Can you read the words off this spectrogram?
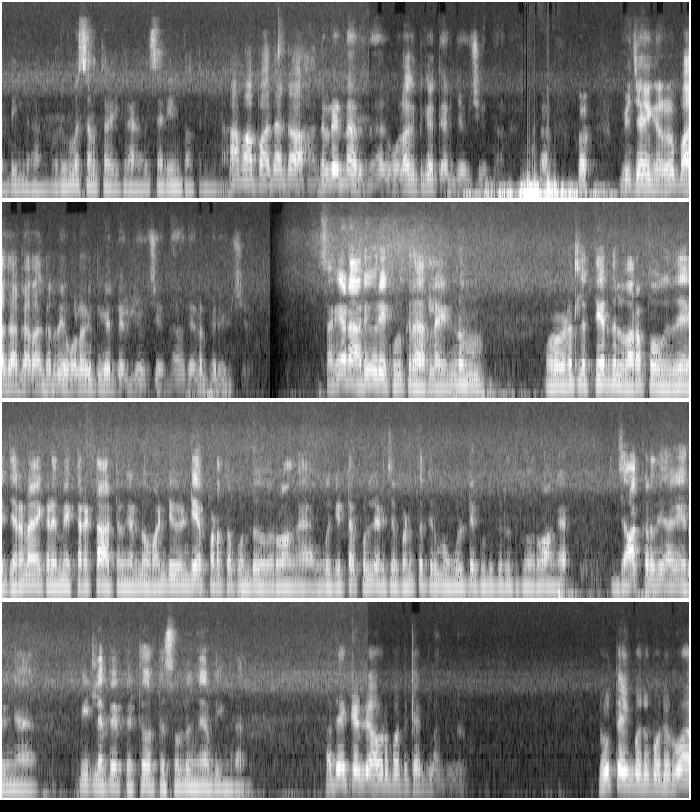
அப்படிங்கிறாங்க. ஒரு விமர்சனத்தை வைக்கிறாங்க. அது சரின்னு பார்க்குறீங்களா? ஆமாம் பாஜக. அதில் என்ன இருக்குது அது உலகத்துக்கே தெரிஞ்ச விஷயம் தானே. விஜய்ங்கிறது பாஜக தாங்கிறது உலகத்துக்கே தெரிஞ்ச விஷயம் தான். அது என்ன பெரிய விஷயம்? சரியான அறிவுரை கொடுக்குறாருல. இன்னும் ஒரு இடத்துல தேர்தல் வரப்போகுது ஜனநாயக கடமையை கரெக்டாக ஆற்றுங்க இன்னும் வண்டி வண்டியாக பணத்தை கொண்டு வருவாங்க. உங்ககிட்ட கொள்ளடிச்ச பணத்தை திரும்ப உங்கள்கிட்ட கொடுக்கறதுக்கு வருவாங்க. ஜாக்கிரதையாக இருங்க. வீட்டில் போய் பெற்றோர்கிட்ட சொல்லுங்க அப்படிங்கிறாரு. அதே கேள்வி அவரை பார்த்து கேட்கலாம். நூற்றி ஐம்பது கோடி ரூபா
